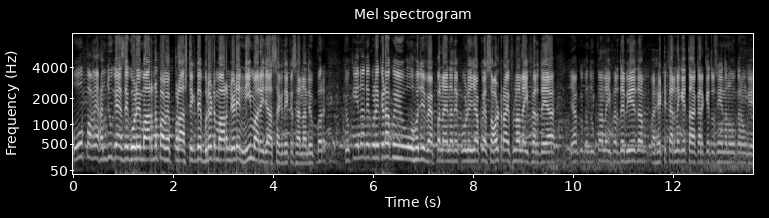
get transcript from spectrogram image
ਉਹ ਭਾਵੇਂ ਹੰਝੂ ਗੈਸ ਦੇ ਗੋਲੇ ਮਾਰਨ, ਭਾਵੇਂ ਪਲਾਸਟਿਕ ਦੇ ਬੁਲਟ ਮਾਰਨ ਜਿਹੜੇ ਨਹੀਂ ਮਾਰੇ ਜਾ ਸਕਦੇ ਕਿਸਾਨਾਂ ਦੇ ਉੱਪਰ, ਕਿਉਂਕਿ ਇਹਨਾਂ ਦੇ ਕੋਲੇ ਕਿਹੜਾ ਕੋਈ ਉਹੋ ਜਿਹੇ ਵੈਪਨ ਆ ਇਹਨਾਂ ਦੇ ਕੋਲੇ ਜਾਂ ਕੋਈ ਅਸੌਲਟ ਰਾਈਫਲਾਂ ਲਈ ਫਿਰਦੇ ਆ ਜਾਂ ਕੋਈ ਬੰਦੂਕਾਂ ਲਈ ਫਿਰਦੇ ਵੀ ਇਹ ਤਾਂ ਹਿੱਟ ਕਰਨਗੇ ਤਾਂ ਕਰਕੇ ਤੁਸੀਂ ਇਹਨਾਂ ਨੂੰ ਉਹ ਕਰੋਗੇ।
